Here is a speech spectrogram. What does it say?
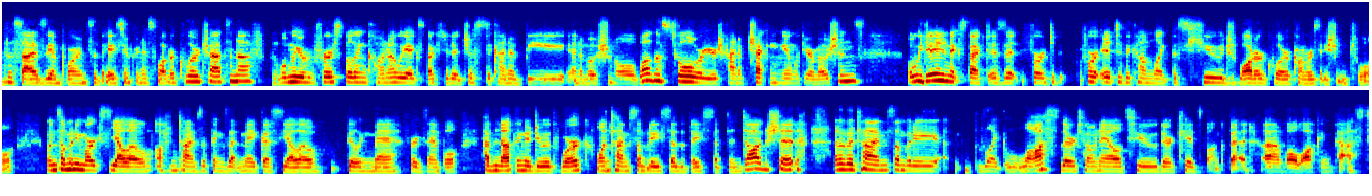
emphasize the importance of asynchronous water cooler chats enough. When we were first building Kona, we expected it just to kind of be an emotional wellness tool where you're kind of checking in with your emotions what we didn't expect is it for for it to become like this huge water cooler conversation tool. When somebody marks yellow, oftentimes the things that make us yellow, feeling meh, for example, have nothing to do with work. One time somebody said that they stepped in dog shit. Another time somebody like lost their toenail to their kid's bunk bed uh, while walking past.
